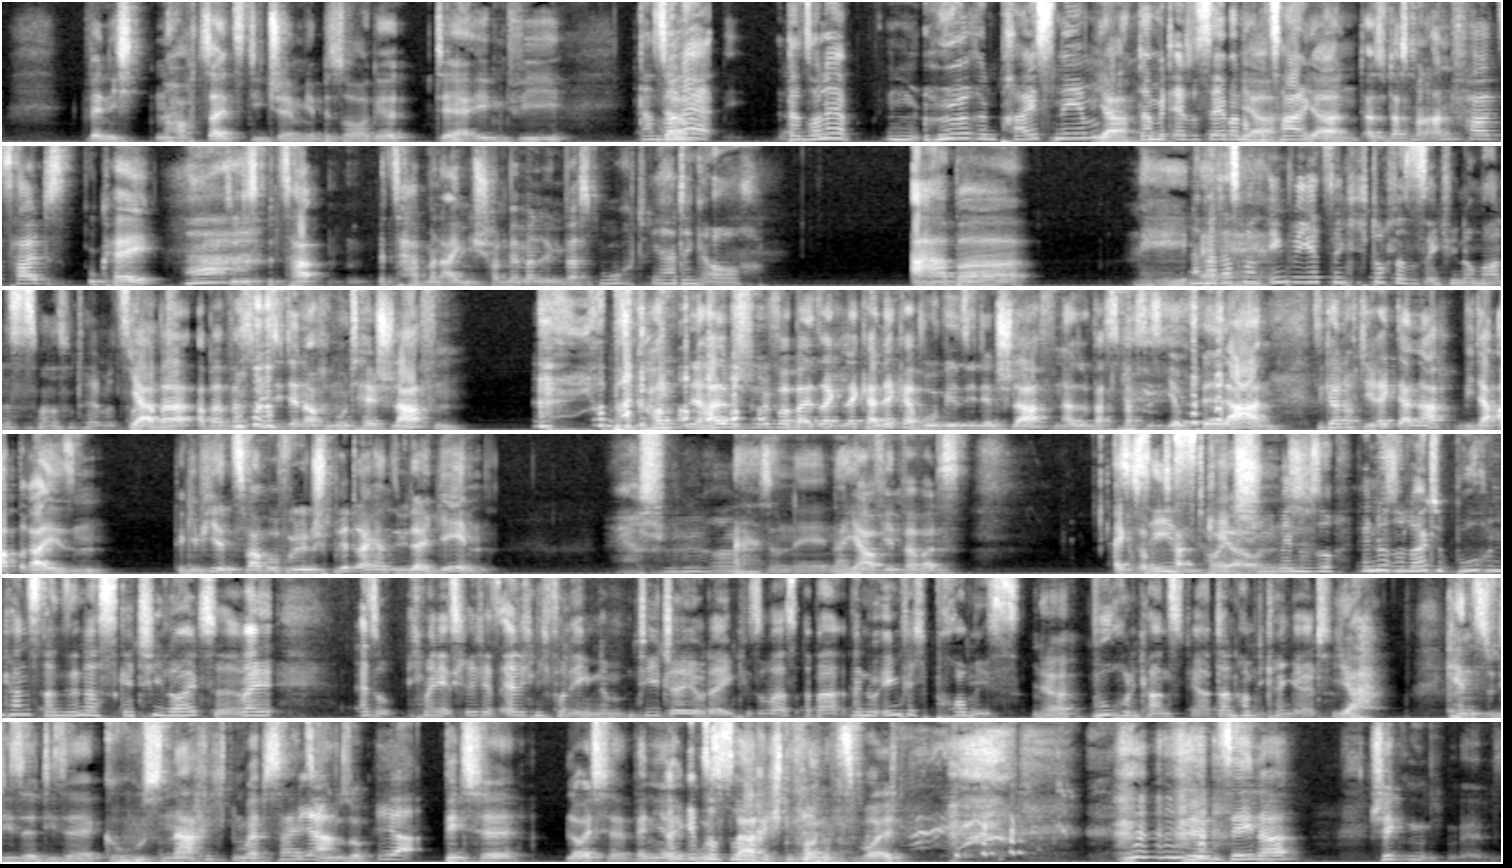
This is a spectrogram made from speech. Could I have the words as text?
wenn ich einen Hochzeits-DJ mir besorge, der irgendwie, Dann soll da- er, dann soll er einen höheren Preis nehmen, Ja. damit er das selber noch ja, bezahlen ja, kann. also dass man Anfahrt zahlt, ist okay. Ah, So, das bezahlt, bezahlt man eigentlich schon, wenn man irgendwas bucht. ja, denke auch. Aber, nee. Aber äh, dass man irgendwie, jetzt denke ich doch, dass es irgendwie normal ist, dass man das Hotel bezahlt. Ja, aber, aber was will sie denn auch im Hotel schlafen? Ja, kommt eine halbe Stunde vorbei, sagt lecker, lecker, wo will sie denn schlafen? Also was, was ist ihr Plan? Sie kann doch direkt danach wieder abreisen. Dann gib ich ihr einen Zwambo für den Sprit, dann kann sie wieder gehen. Ja, schwöre. Also nee, naja, auf jeden Fall war das ist eh exorbitant teuer. Und Wenn du, so, wenn du so Leute buchen kannst, dann sind das sketchy Leute. Weil, also, ich meine, jetzt- ich rede jetzt ehrlich nicht von irgendeinem DJ oder irgendwie sowas, aber wenn du irgendwelche Promis ja, buchen kannst, ja, dann haben die kein Geld. ja. Kennst du diese, diese Grußnachrichten-Websites, wo du so, Ja. bitte, Leute, wenn ihr doch so- Grußnachrichten von uns wollt, für einen Zehner schicken,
